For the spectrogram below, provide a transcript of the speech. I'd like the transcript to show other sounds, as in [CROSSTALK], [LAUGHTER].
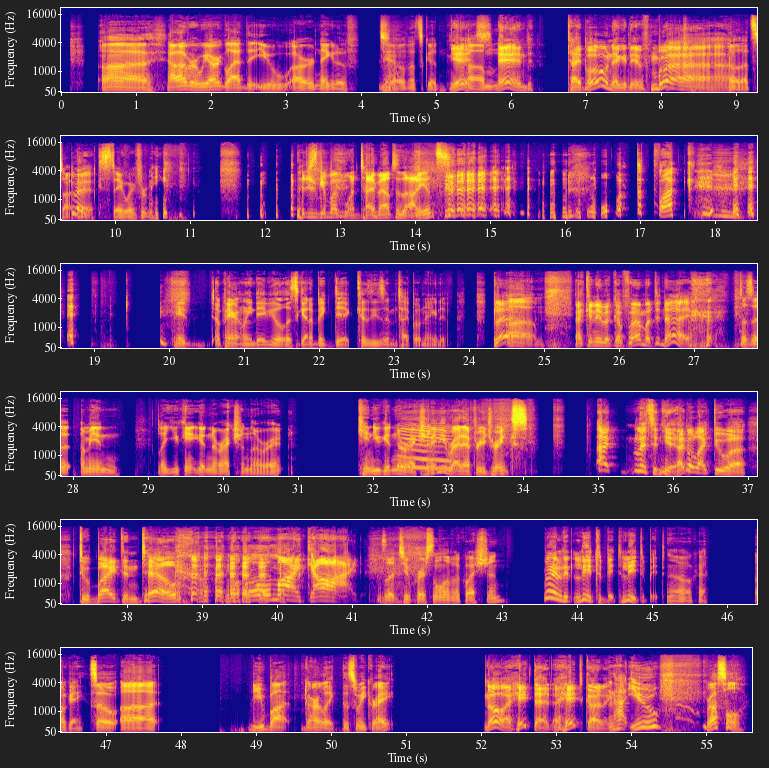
Uh, However, we are glad that you are negative, so that's good. Yes. Um, and type O negative. Mwah. oh, that's not Bleh. good. Stay away from me. [LAUGHS] I just give my blood type out to the audience. [LAUGHS] what the fuck? Hey, apparently, Davula's got a big dick because he's in type O negative. Bleh. Um, I can neither confirm or deny. [LAUGHS] Does it? I mean, like you can't get an erection though, right? Can you get an erection? maybe right after he drinks. I listen here. I don't like to uh to bite and tell. [LAUGHS] oh my god! Is that too personal of a question? well, a little bit, a little bit. Oh, okay. Okay, so uh, you bought garlic this week, right? No, I hate that. I hate garlic. Not you, [LAUGHS] Russell.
